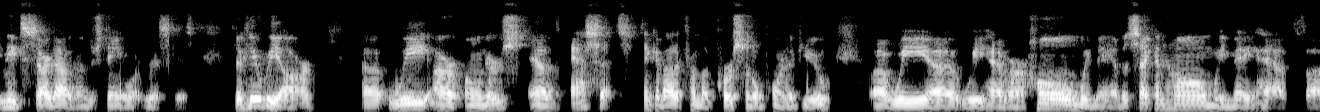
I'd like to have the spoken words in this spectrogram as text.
you need to start out understanding what risk is. So here we are. Uh, we are owners of assets. Think about it from a personal point of view. Uh, we uh, we have our home. We may have a second home. We may have uh,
